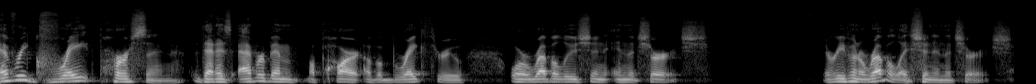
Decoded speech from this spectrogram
Every great person that has ever been a part of a breakthrough or a revolution in the church, or even a revelation in the church,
